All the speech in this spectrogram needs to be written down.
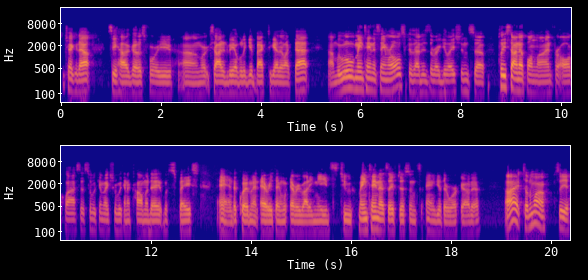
check it out see how it goes for you. Um, we're excited to be able to get back together like that. Um, we will maintain the same roles because that is the regulation. So please sign up online for all classes so we can make sure we can accommodate with space and equipment everything everybody needs to maintain that safe distance and get their workout in. All right, till tomorrow. See you.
